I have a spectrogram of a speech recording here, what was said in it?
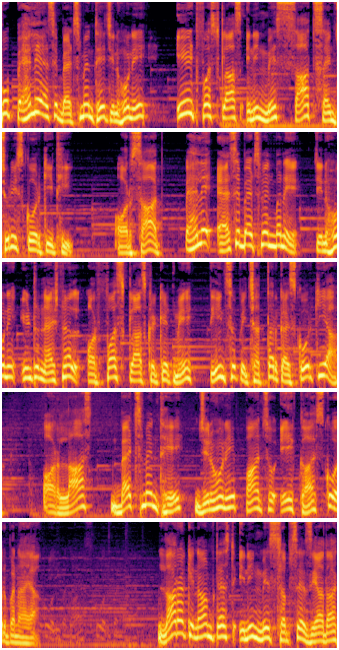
वो पहले ऐसे बैट्समैन थे जिन्होंने एट फ़र्स्ट क्लास इनिंग में सात सेंचुरी स्कोर की थी। और सात पहले ऐसे बैट्समैन बने जिन्होंने इंटरनेशनल और फ़र्स्ट क्लास क्रिकेट में 375 का स्कोर किया। और लास्ट बैट्समैन थे जिन्होंने 501 का स्कोर बनाया। लारा के नाम टेस्ट इनिंग में सबसे ज़्यादा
